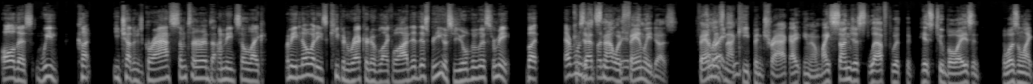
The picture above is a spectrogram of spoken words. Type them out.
all this. We cut each other's grass sometimes. I mean, so like, I mean, nobody's keeping record of like, well, I did this for you, so you'll do this for me. But everyone because just that's not what family does. Family's right. not hmm. keeping track. I, you know, my son just left with the, his two boys, and it wasn't like,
